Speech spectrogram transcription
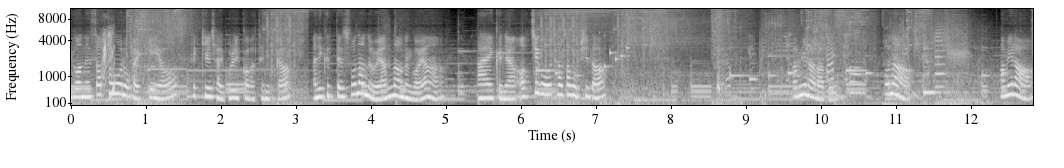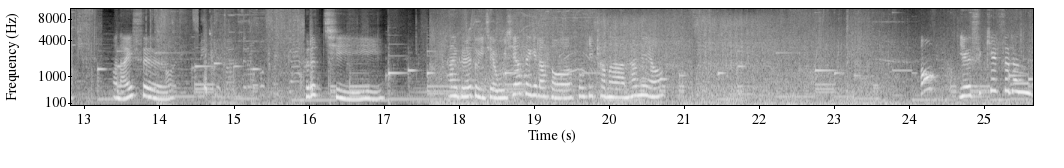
이거는 서통으로 갈게요. 스킬 잘 굴릴 것 같으니까. 아니 그때 소나는 왜 안 나오는 거야 아이 그냥 업 치고 찾아봅시다. 사미라라도. 소나. 사미라. 어 나이스. 그렇지. 아이 그래도 이제 오지하세계라서 속이 편안하네요. 어? 얘 스킬 쓰는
